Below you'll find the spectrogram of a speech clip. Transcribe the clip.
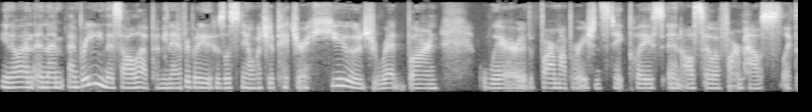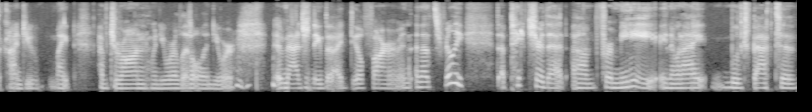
you know, and, and I'm, I'm bringing this all up. I mean, everybody who's listening, I want you to picture a huge red barn where the farm operations take place and also a farmhouse like the kind you might have drawn when you were little and you were imagining the ideal farm. And, and that's really a picture that, um, for me, you know, when I moved back to,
